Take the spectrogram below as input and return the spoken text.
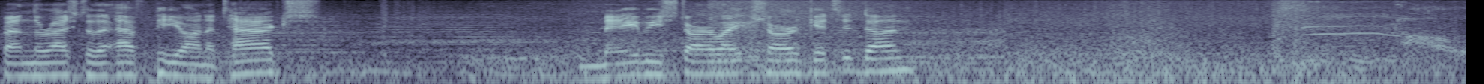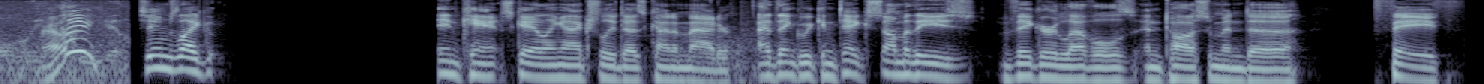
spend the rest of the FP on attacks. Maybe Starlight Shard gets it done. Really? Seems like incant scaling actually does kind of matter. I think we can take some of these vigor levels and toss them into faith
